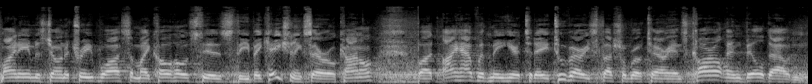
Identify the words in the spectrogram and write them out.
My name is Jonah Triebwasser, and my co-host is the vacationing Sarah O'Connell. But I have with me here today two very special Rotarians, Carl and Bill Dowden.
